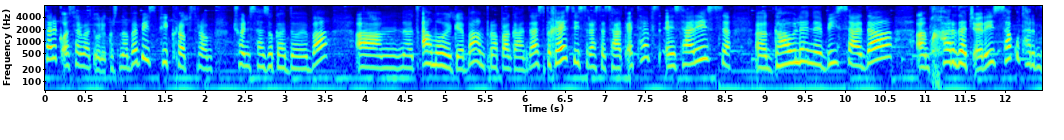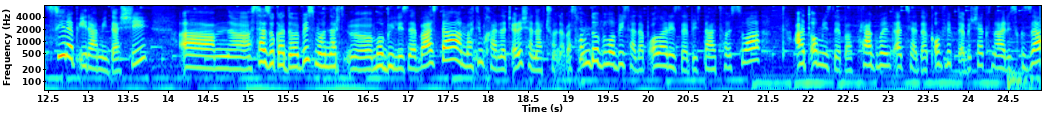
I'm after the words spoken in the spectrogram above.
ეს არის კონსერვატიული გრძნობები, ის ფიქრობს, რომ ჩვენი საზოგადოება წამოეგება ამ პროპაგანდას. დღეს ის რასაც აკეთებს, ეს არის გავლენებისა და მხარდაჭერის საკუთარი მცირე პირამიდაში საზოგადოების მობილიზებას და მათი მხარდაჭერის შენარჩუნებას. ხონდობლობისა და პოლარიზების დათოსვა, ატომიზება, ფრაგმენტაცია და კონფლიქტების შექმნა არის გზა,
